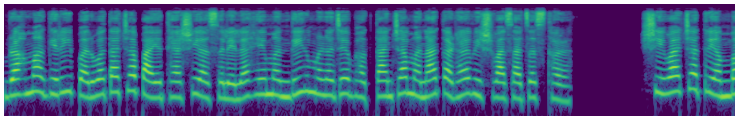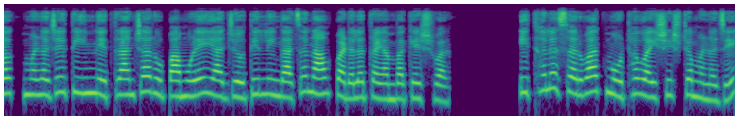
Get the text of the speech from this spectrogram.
ब्रह्मागिरी पर्वताच्या पायथ्याशी असलेलं हे मंदिर म्हणजे भक्तांच्या मनात अढळ विश्वासाचं स्थळ. शिवाच्या त्र्यंबक म्हणजे तीन नेत्रांच्या रूपामुळे या ज्योतिर्लिंगाचं नाव पडलं त्र्यंबकेश्वर. इथलं सर्वात मोठं वैशिष्ट्य म्हणजे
